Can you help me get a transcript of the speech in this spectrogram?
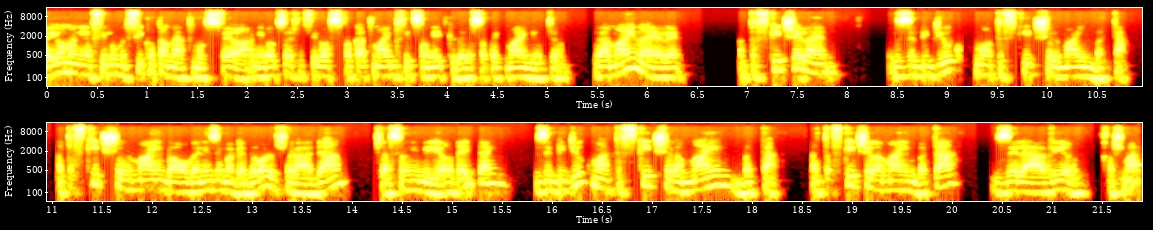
היום אני אפילו מפיק אותם מהאטמוספירה, אני לא צריך אפילו אספקת מים חיצונית כדי לספק מים יותר. והמים האלה, התפקיד שלהם זה בדיוק כמו התפקיד של מים בתא. התפקיד של מים באורגניזם הגדול, של האדם, שעשוי ממיליארדי תאים, זה בדיוק מה התפקיד של המים בתא. התפקיד של המים בתא זה להעביר חשמל,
